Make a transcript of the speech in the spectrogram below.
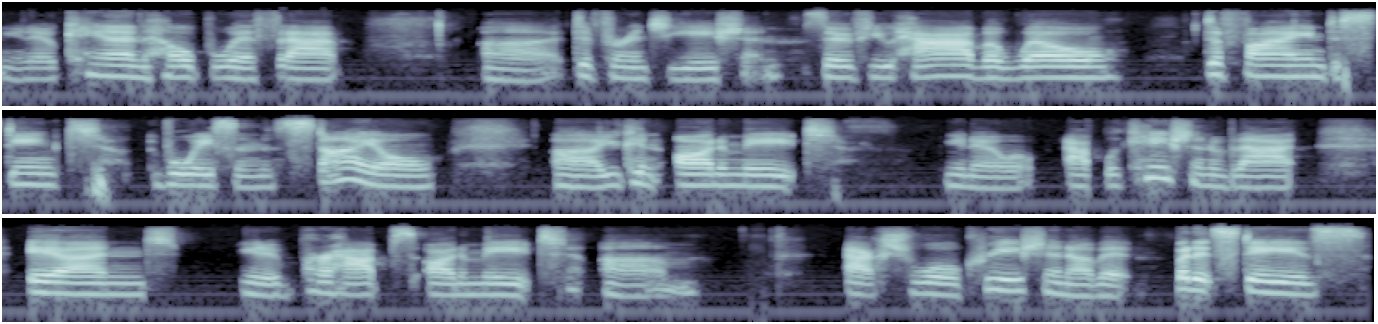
you know can help with that uh, differentiation. So if you have a well defined distinct voice and style uh, you can automate you know application of that and you know perhaps automate um, actual creation of it but it stays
